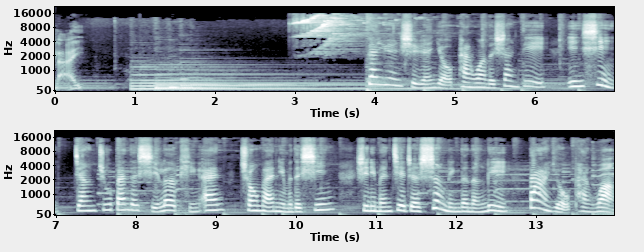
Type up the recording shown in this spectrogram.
来。但愿使人有盼望的上帝，因信将诸般的喜乐平安充满你们的心，使你们借着圣灵的能力。大有盼望。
